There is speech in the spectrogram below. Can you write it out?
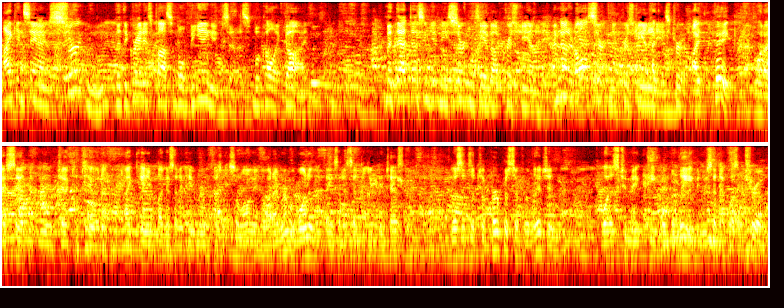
I can say I'm certain that the greatest possible being exists. We'll call it God. But that doesn't give me certainty about Christianity. I'm not at all certain that Christianity is true. I think what I said that you objected to, and I, I can't, like I said, I can't remember because it was so long ago. but I remember one of the things that I said that you contested was that the, the purpose of religion was to make people believe, and you said that wasn't true.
